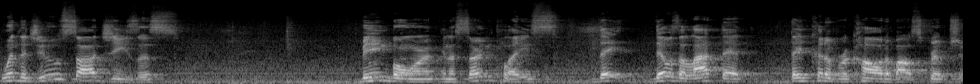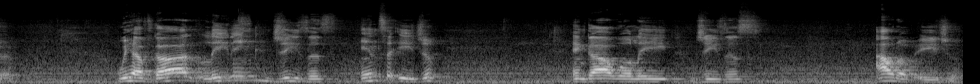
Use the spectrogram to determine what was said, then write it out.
when the Jews saw Jesus being born in a certain place, they, there was a lot that they could have recalled about Scripture. We have God leading Jesus into Egypt, and God will lead Jesus out of Egypt.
